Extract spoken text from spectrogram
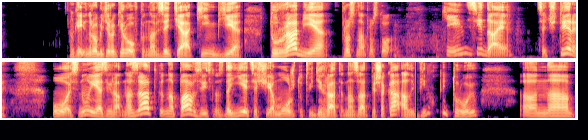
Окей, він робить рокіровку на взяття, кінь б'є, тура б'є, просто-напросто кінь з'їдає. С4. Ось, ну і я зіграв назад, напав, звісно, здається, що я можу тут відіграти назад пішака, але він ходить турою на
